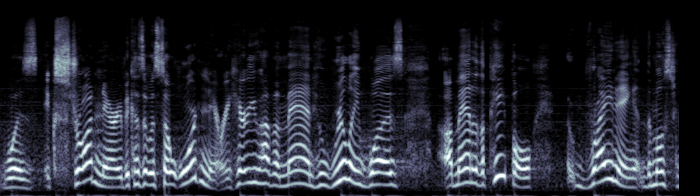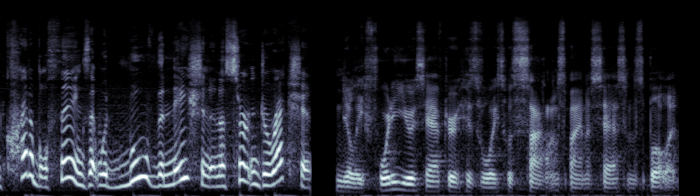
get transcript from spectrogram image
was extraordinary because it was so ordinary. Here you have a man who really was a man of the people writing the most incredible things that would move the nation in a certain direction Nearly 40 years after his voice was silenced by an assassin's bullet,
